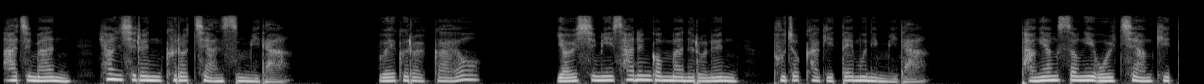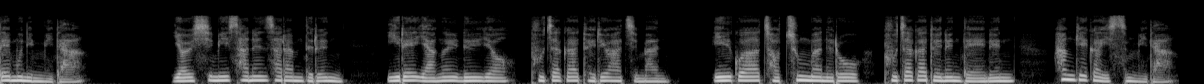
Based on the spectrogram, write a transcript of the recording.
하지만 현실은 그렇지 않습니다. 왜 그럴까요? 열심히 사는 것만으로는 부족하기 때문입니다. 방향성이 옳지 않기 때문입니다. 열심히 사는 사람들은 일의 양을 늘려 부자가 되려 하지만 일과 저축만으로 부자가 되는 데에는 한계가 있습니다.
